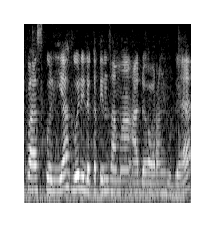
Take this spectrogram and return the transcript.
pas kuliah gue dideketin sama ada orang juga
